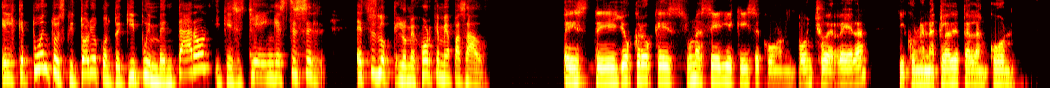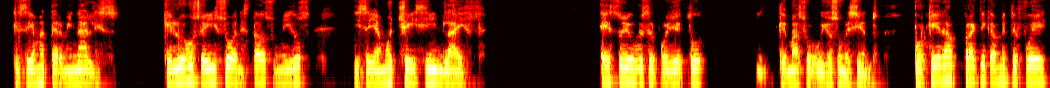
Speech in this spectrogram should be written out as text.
El que tú en tu escritorio con tu equipo inventaron y que dices, ching, este es el, esto es lo, lo mejor que me ha pasado. Este, yo creo que es una serie que hice con Poncho Herrera y con Ana Claudia Talancón, que se llama Terminales, que luego se hizo en Estados Unidos y se llamó Chasing Life. Eso yo creo que es el proyecto que más orgulloso me siento, porque era prácticamente fue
